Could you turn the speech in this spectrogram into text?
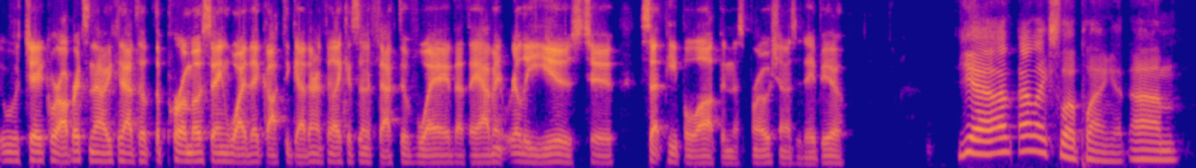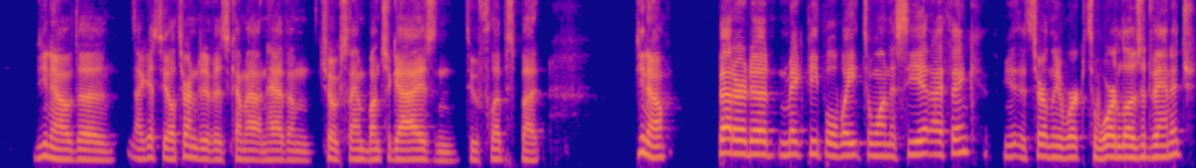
with Jake Roberts?" Now you could have the, the promo saying why they got together. I feel like it's an effective way that they haven't really used to set people up in this promotion as a debut. Yeah, I, I like slow playing it. Um, you know, the I guess the alternative is come out and have him choke slam a bunch of guys and do flips, but you know, better to make people wait to want to see it. I think it certainly worked to Wardlow's advantage.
